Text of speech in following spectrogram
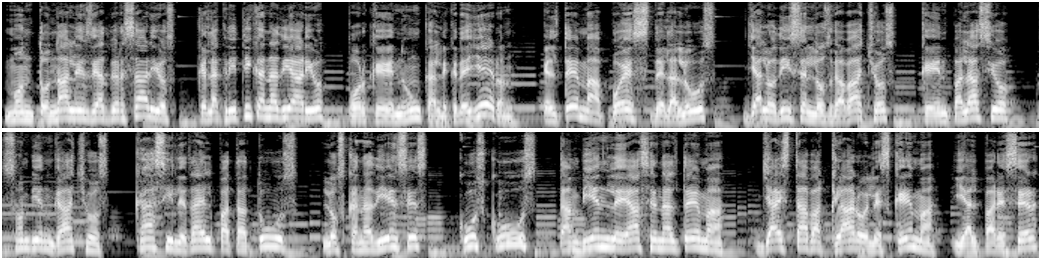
montonales de adversarios que la critican a diario porque nunca le creyeron. El tema, pues, de la luz, ya lo dicen los gabachos, que en Palacio son bien gachos, casi le da el patatús. Los canadienses, cuscús, también le hacen al tema. Ya estaba claro el esquema y al parecer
